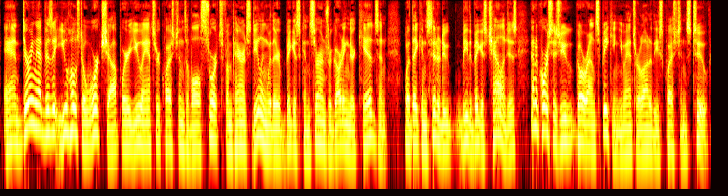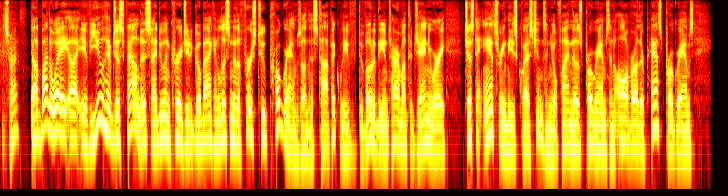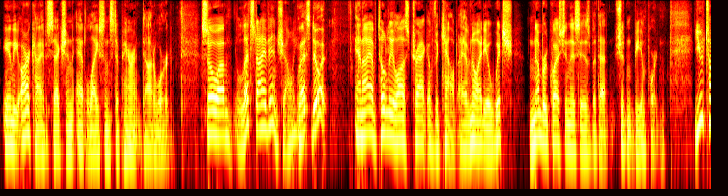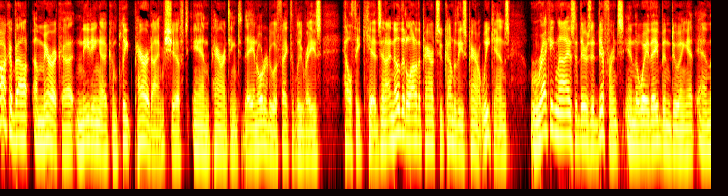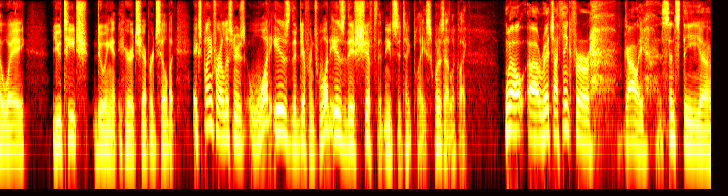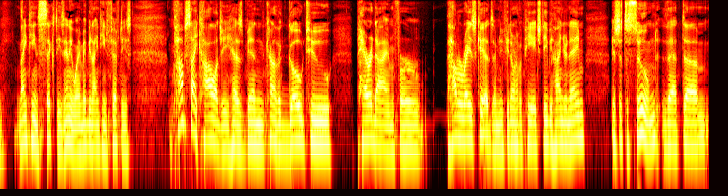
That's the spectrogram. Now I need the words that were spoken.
And during that visit, you host a workshop where you answer questions of all sorts from parents dealing with their biggest concerns regarding their kids and what they consider to be the biggest challenges. And of course, as you go around speaking, you answer a lot of these questions too. That's right. Uh, by the way, uh, if you have just found us, I do encourage you to go back and listen to the first two programs on this topic. We've devoted the entire month of January just to answering these questions, and you'll find those programs and all of our other past programs in the archives section at licensetoparent.org. So um, let's dive in, shall we? Let's do it. And I have totally lost track of the count. I have no idea which numbered question this is, but that shouldn't be important. You talk about America needing a complete paradigm shift in parenting today in order to effectively raise healthy kids. And I know that a lot of the parents who come to these parent weekends recognize that there's a difference in the way they've been doing it and the way you teach doing it here at Shepherd's Hill. But explain for our listeners what is the difference? What is this shift that needs to take place? What does that look like? Well, uh, Rich, I think for golly, since the uh, 1960s, anyway, maybe 1950s, pop psychology has been kind of the go to paradigm for how to raise kids. I mean, if you don't have a PhD behind your name, it's just assumed that um,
